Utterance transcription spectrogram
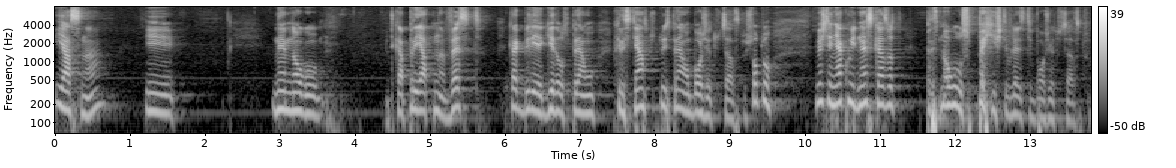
ясна и не много така приятна вест, как би реагирал спрямо християнството и спрямо Божието царство. Защото, вижте, някои днес казват, през много успехи ще влезете в Божието царство.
